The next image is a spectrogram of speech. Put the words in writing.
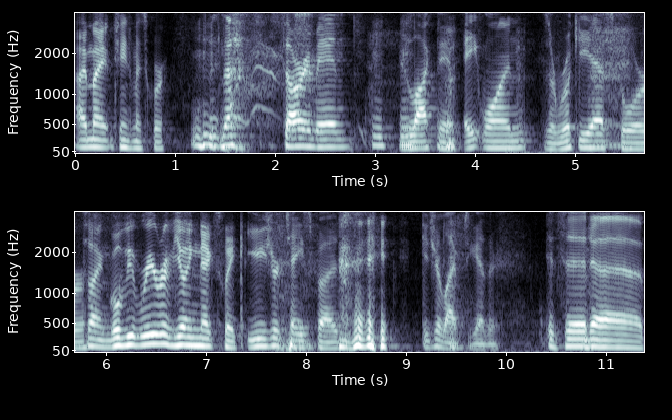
I might change my score. no, Sorry, man. You're locked in. 8 1 is a rookie ass score. It's fine. We'll be re reviewing next week. Use your taste buds. Get your life together. It said uh,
